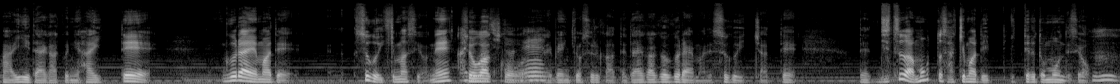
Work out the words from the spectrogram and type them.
まあ、いい大学に入ってぐらいまですぐ行きますよね、ね、小学校で勉強するかって大学ぐらいまですぐ行っちゃって。で実はもっと先まで行ってると思うんですよ。うん、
